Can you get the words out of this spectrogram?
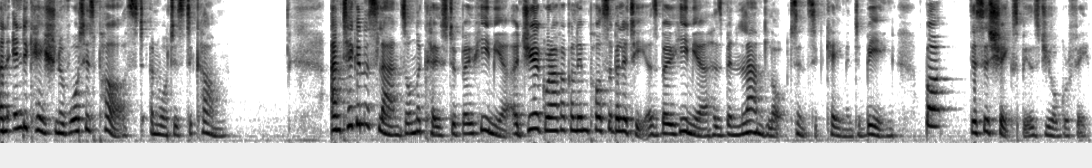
an indication of what is past and what is to come. Antigonus lands on the coast of Bohemia, a geographical impossibility as Bohemia has been landlocked since it came into being, but this is Shakespeare's geography.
